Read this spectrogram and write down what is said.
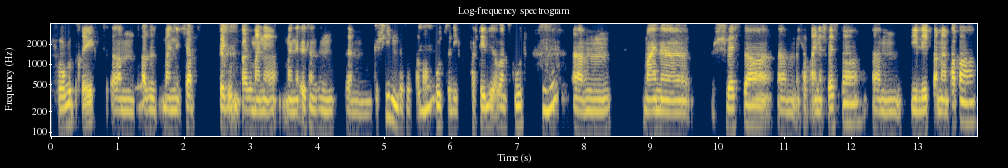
vorgeprägt. Ähm, mhm. Also meine, ich habe sehr gut, also meine, meine Eltern sind ähm, geschieden, das ist aber mhm. auch gut so, die verstehen sich auch ganz gut. Mhm. Ähm, meine Schwester, ähm, ich habe eine Schwester, ähm, die lebt bei meinem Papa,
